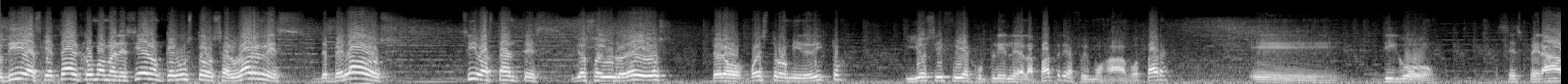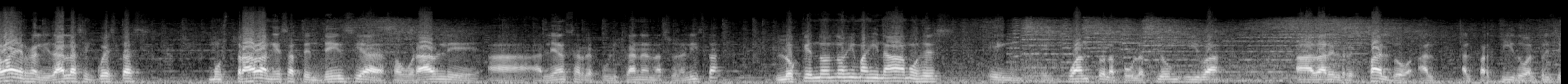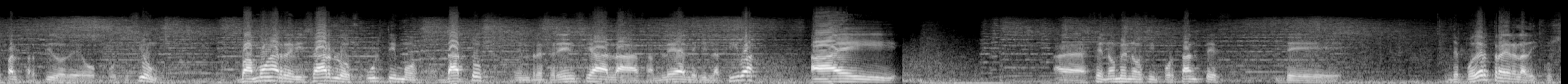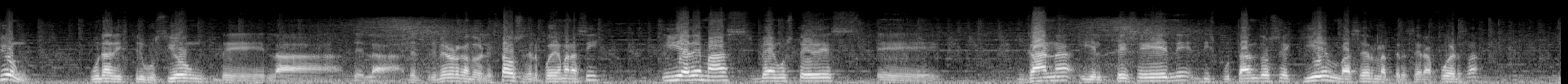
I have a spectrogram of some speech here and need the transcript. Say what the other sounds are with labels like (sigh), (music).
Buenos días, ¿qué tal? ¿Cómo amanecieron? Qué gusto saludarles. Desvelados. Sí, bastantes. Yo soy uno de ellos, pero muestro mi dedito. Y yo sí fui a cumplirle a la patria, fuimos a votar. Eh, digo, se esperaba, en realidad las encuestas mostraban esa tendencia favorable a Alianza Republicana Nacionalista. Lo que no nos imaginábamos es en, en cuanto la población iba dar el respaldo al, al partido, al principal partido de oposición. Vamos a revisar los últimos datos en referencia a la Asamblea Legislativa. Hay uh, fenómenos importantes de, de, poder traer a la discusión. Una distribución de la, de la, del primer órgano del Estado, si se le puede llamar así. Y además, vean ustedes, eh, gana y el PCN disputándose quién va a ser la tercera fuerza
